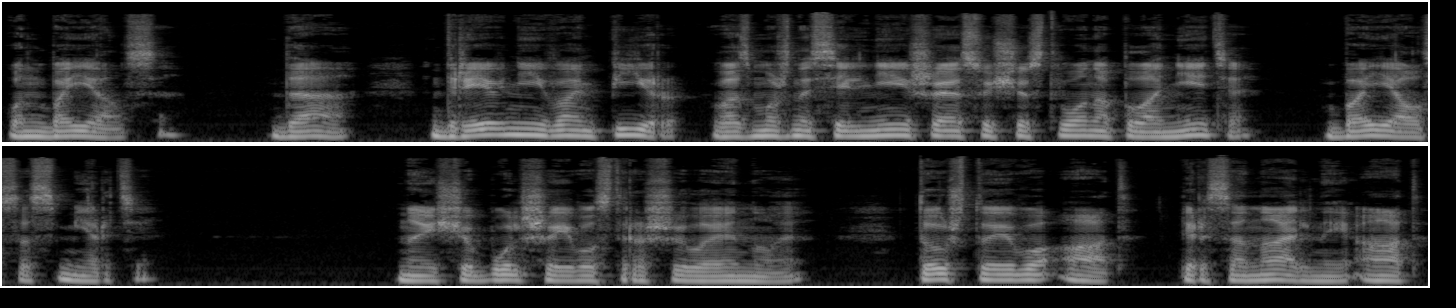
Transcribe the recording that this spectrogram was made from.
Он боялся. Да, древний вампир, возможно, сильнейшее существо на планете, боялся смерти. Но еще больше его страшило иное. То, что его ад, персональный ад,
